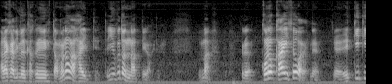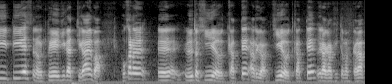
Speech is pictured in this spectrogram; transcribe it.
あらかじめ確認したものが入っているということになっているわけです。まあ、これこの階層はですね、HTTPS のページが違えば、他の、えー、ルート CA を使って、あるいは CA を使って裏書きしてますから、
